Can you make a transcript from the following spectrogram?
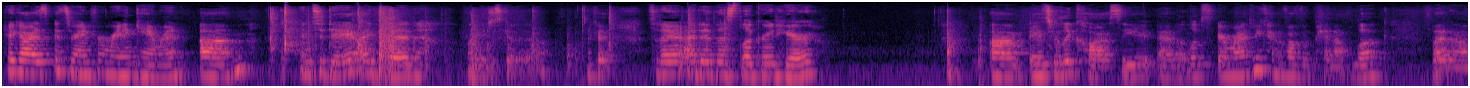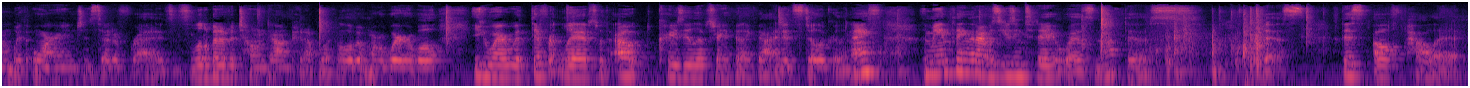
Hey guys, it's Rayne from Rayne and Cameron. Um, and today I did, let me just get it out. Okay, today I did this look right here. Um, it's really classy and it looks, it reminds me kind of of a pinup look, but um, with orange instead of reds. It's a little bit of a toned down pinup look, a little bit more wearable. You can wear it with different lips, without crazy lips or anything like that, and it'd still look really nice. The main thing that I was using today was not this, this, this e.l.f. palette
